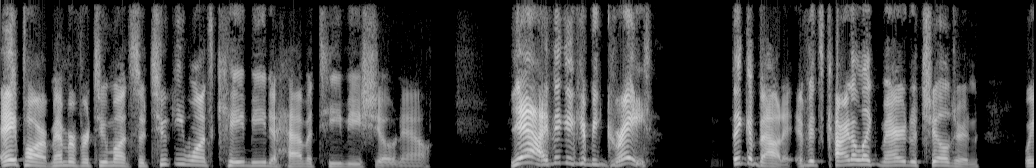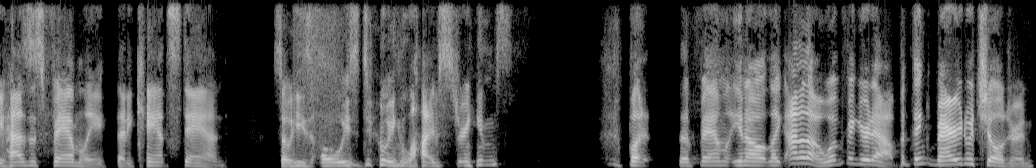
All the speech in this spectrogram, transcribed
APAR, member for two months. So Tukey wants KB to have a TV show now. Yeah, I think it could be great. Think about it. If it's kind of like Married with Children, where he has his family that he can't stand. So he's always doing live streams. But the family, you know, like, I don't know. We'll figure it out. But think Married with Children.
